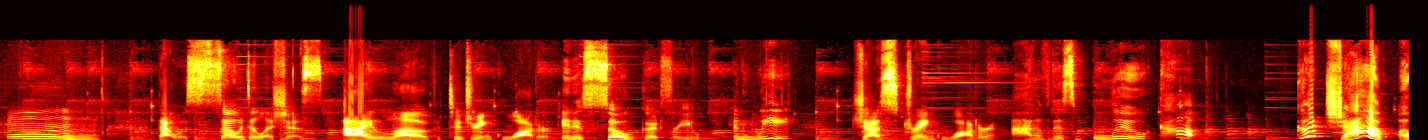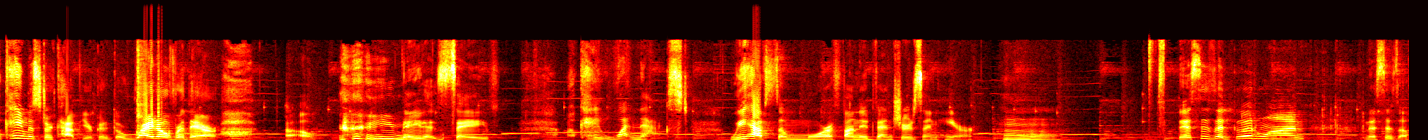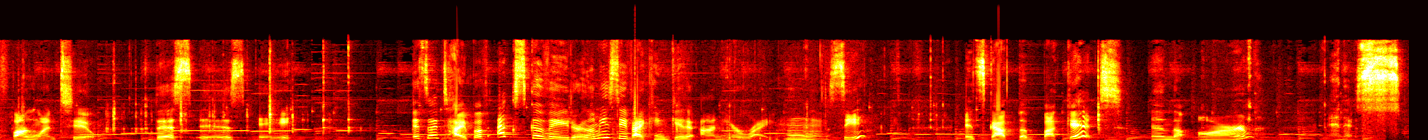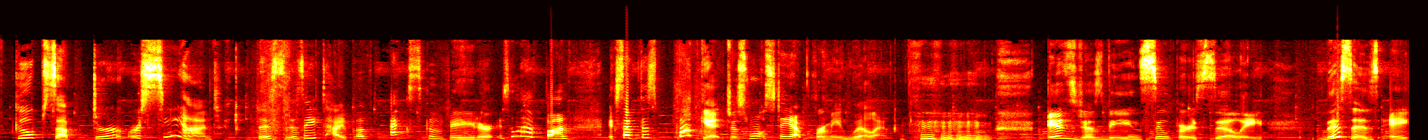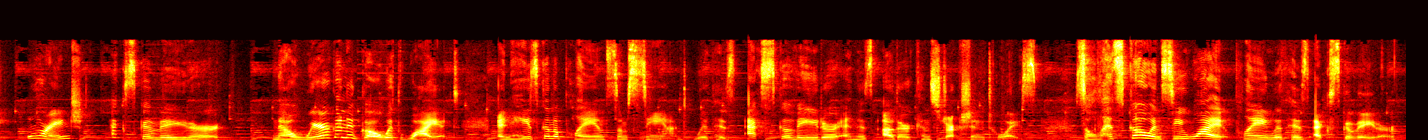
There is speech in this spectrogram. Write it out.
Mmm, that was so delicious. I love to drink water. It is so good for you. And we just drank water out of this blue cup. Good job. Okay, Mr. Cup, you're gonna go right over there. Uh-oh, he made it safe. Okay, what next? We have some more fun adventures in here. Hmm, this is a good one. This is a fun one too. This is a, it's a type of excavator. Let me see if I can get it on here right. Hmm, see? It's got the bucket and the arm and it scoops up dirt or sand. This is a type of excavator. Isn't that fun? Except this bucket just won't stay up for me, will it? it's just being super silly. This is a orange excavator. Now we're gonna go with Wyatt and he's gonna play in some sand with his excavator and his other construction toys. So let's go and see Wyatt playing with his excavator.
